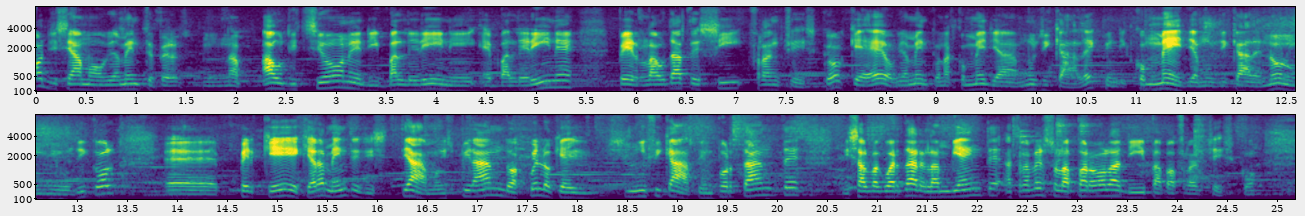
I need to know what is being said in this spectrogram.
Oggi siamo ovviamente per un'audizione di ballerini e ballerine per Laudate Si Francesco, che è ovviamente una commedia musicale, quindi commedia musicale, non un musical, eh, perché chiaramente ci stiamo ispirando a quello che è il significato importante di salvaguardare l'ambiente attraverso la parola di Papa Francesco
